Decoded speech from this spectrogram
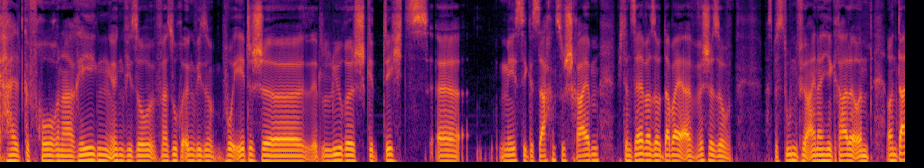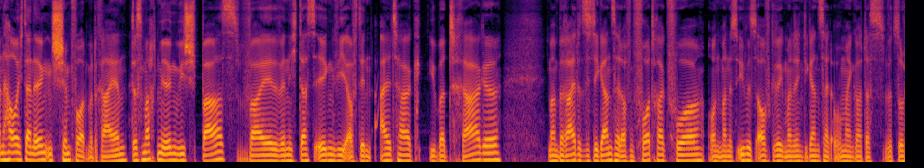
kalt gefrorener Regen, irgendwie so, versuche irgendwie so poetische, lyrisch, gedichtsmäßige äh, mäßige Sachen zu schreiben, mich dann selber so dabei erwische, so, was bist du denn für einer hier gerade? Und, und dann hau ich dann irgendein Schimpfwort mit rein. Das macht mir irgendwie Spaß, weil wenn ich das irgendwie auf den Alltag übertrage, man bereitet sich die ganze Zeit auf einen Vortrag vor und man ist übelst aufgeregt, man denkt die ganze Zeit, oh mein Gott, das wird so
